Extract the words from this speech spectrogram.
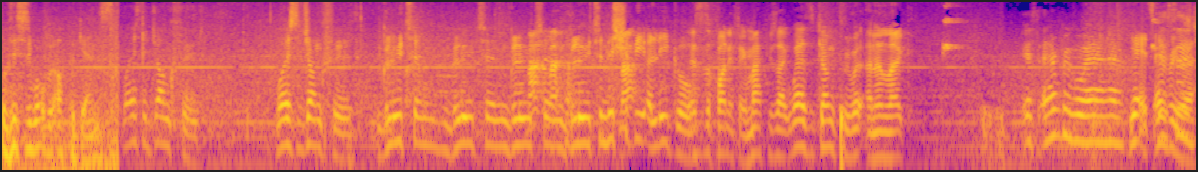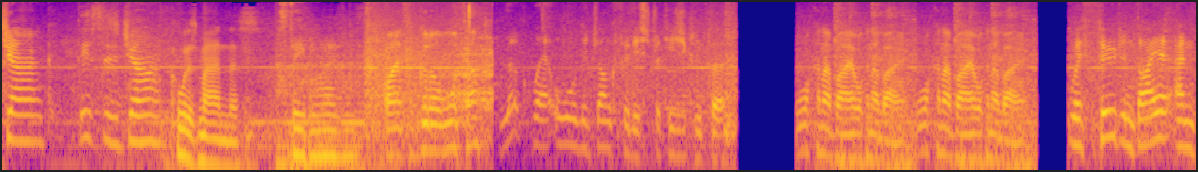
Well, this is what we're up against. Where's the junk food? Where's the junk food? Gluten, gluten, gluten, Matt- Matt- gluten. This should be illegal. This is the funny thing. Matthew's like, "Where's the junk food?" And then like, it's everywhere. Yeah, it's this everywhere. This is junk. This is junk. What is madness? Stabilizers. Find some good old water. Look where all the junk food is strategically put. What can I buy? What can I buy? What can I buy? What can I buy? With food and diet and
